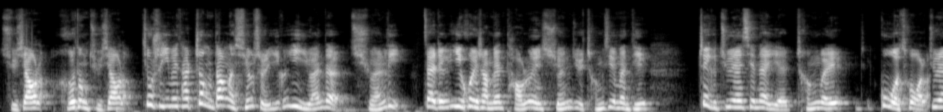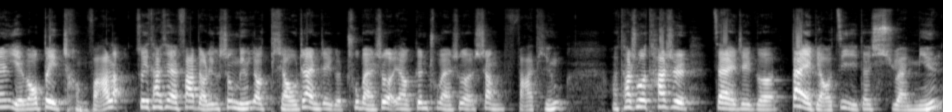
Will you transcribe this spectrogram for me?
取消了，合同取消了，就是因为他正当的行使一个议员的权利，在这个议会上面讨论选举诚信问题，这个居然现在也成为过错了，居然也要被惩罚了，所以他现在发表了一个声明，要挑战这个出版社，要跟出版社上法庭。啊，他说他是在这个代表自己的选民，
